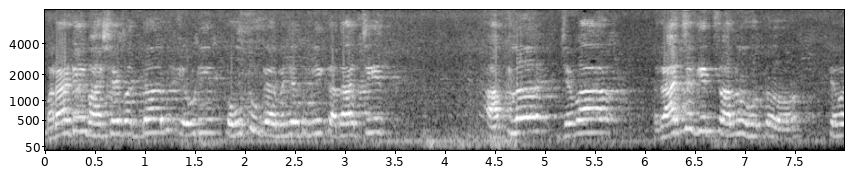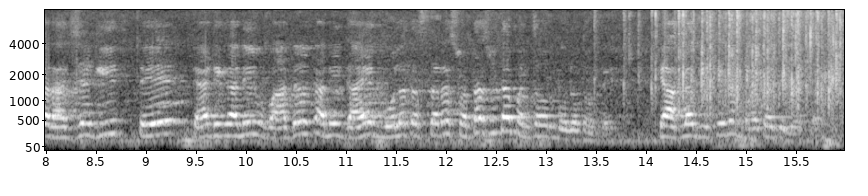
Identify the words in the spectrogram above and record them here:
मराठी भाषेबद्दल एवढी कौतुक आहे. म्हणजे तुम्ही कदाचित आपलं जेव्हा राज्यगीत चालू होतं तेव्हा राज्यगीत ते त्या ठिकाणी वादक आणि गायक बोलत असताना स्वतःसुद्धा पंचावर मंचावर बोलत होते. हे आपल्या दृष्टीनं महत्वाची गोष्ट आहे.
